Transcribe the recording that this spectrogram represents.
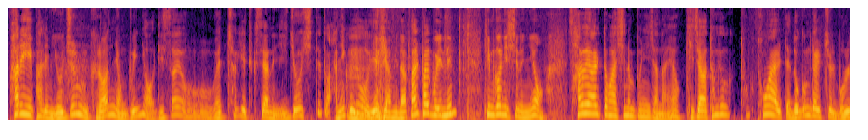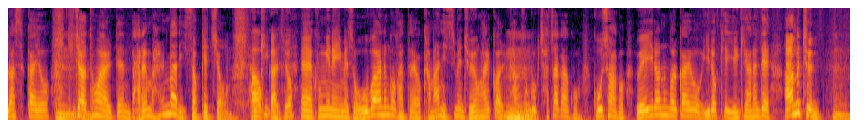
8228님 요즘 그런 영부인이 어디 있어요. 외척이 득세하는 이조 시대도 아니고요. 음. 얘기합니다. 8891님 김건희 씨는요. 사회 활동 하시는 분이잖아요. 기자와 통, 통화할 때 녹음될 줄 몰랐을까요? 음. 기자와 통화할 땐 나름 할 말이 있었겠죠. 음. 사업가죠. 예, 네, 국민의힘에서 오버하는 것 같아요. 가만히 있으면 조용할 걸. 음. 방송국 찾아가고 고소하고 왜 이러는 걸까요? 이렇게 얘기하는데 아무튼 음.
